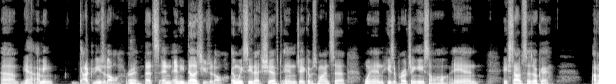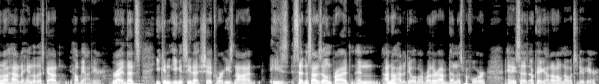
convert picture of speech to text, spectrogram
Um, yeah, I mean, God can use it all, right? Yeah. That's and and he does use it all. And we see that shift in Jacob's mindset when he's approaching Esau and he stops and says, "Okay, I don't know how to handle this. God, help me out here." Right? Mhm. That's you can you can see that shift where he's not he's setting aside his own pride and I know how to deal with my brother. I've done this before. And he says, "Okay, God, I don't know what to do here."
